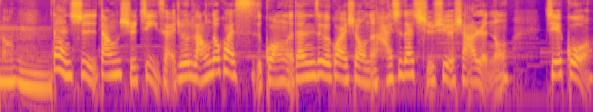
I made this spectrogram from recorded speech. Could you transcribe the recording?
方。嗯，嗯，但是当时记载就是狼都快死光了，但是这个怪兽呢还是在持续的杀人哦。结果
